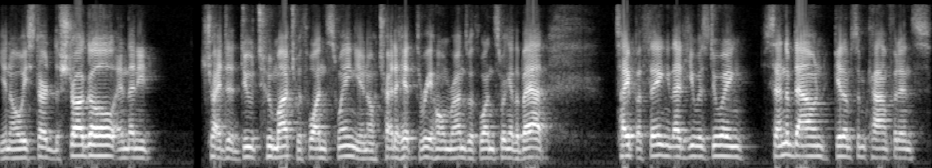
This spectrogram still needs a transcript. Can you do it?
you know, he started to struggle and then he tried to do too much with one swing, you know, try to hit three home runs with one swing of the bat type of thing that he was doing. Send him down, get him some confidence.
